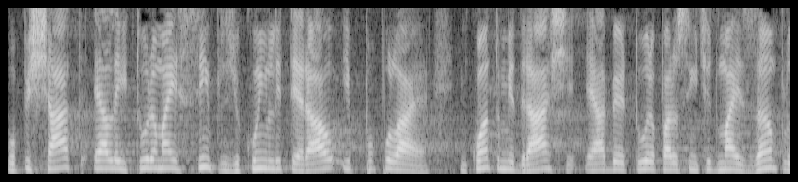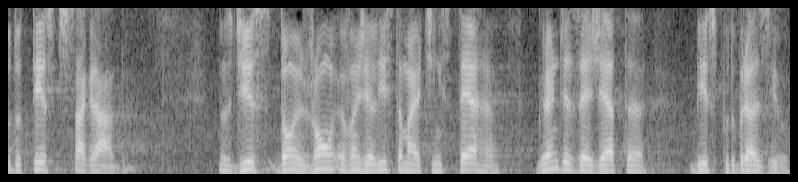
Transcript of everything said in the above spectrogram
O Pichat é a leitura mais simples, de cunho literal e popular, enquanto o Midrash é a abertura para o sentido mais amplo do texto sagrado. Nos diz Dom João Evangelista Martins Terra, grande exegeta bispo do Brasil.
